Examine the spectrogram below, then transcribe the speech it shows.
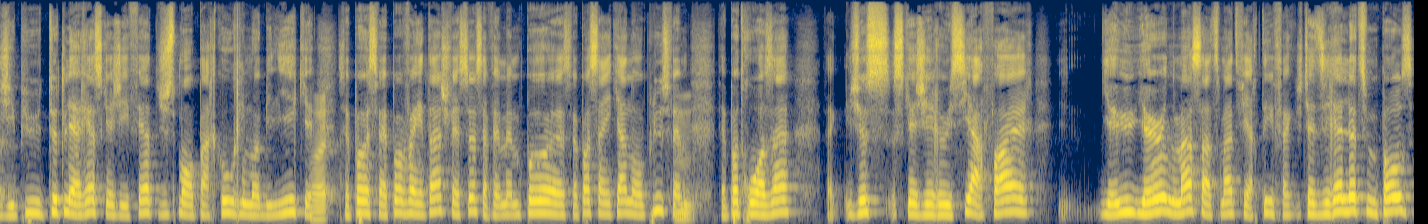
j'ai pu, tout le reste que j'ai fait, juste mon parcours immobilier, que ça, fait pas, ça fait pas 20 ans que je fais ça, ça fait même pas, ça fait pas 5 ans non plus, ça fait, mm. fait pas 3 ans. juste ce que j'ai réussi à faire, il y, a eu, il y a eu un immense sentiment de fierté. Fait je te dirais, là, tu me poses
